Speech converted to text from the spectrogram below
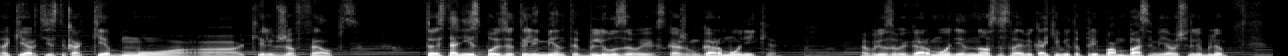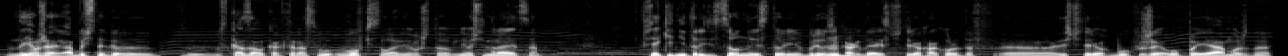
Такие артисты, как Кебмо, а, Келли Джо Фелпс. То есть они используют элементы блюзовой, скажем, гармоники, блюзовой гармонии, но со своими какими-то прибамбасами. Я очень люблю... Ну, я уже обычно г- сказал как-то раз Во- Вовке Соловьеву, что мне очень нравятся всякие нетрадиционные истории в блюзе, Мгм. когда из четырех аккордов, э, из четырех букв Ж, О, П и А можно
